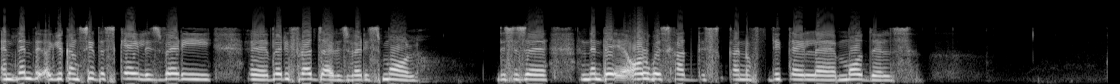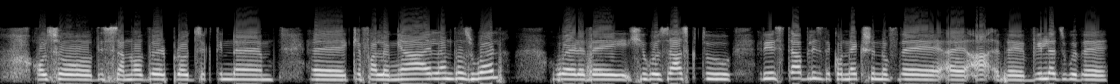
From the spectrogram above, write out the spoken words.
and then the, you can see the scale is very, uh, very fragile, it's very small. This is a, and then they always had this kind of detail uh, models. Also, this is another project in um, uh, Kefalonia Island as well, where they, he was asked to re-establish the connection of the, uh, uh, the village with the,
